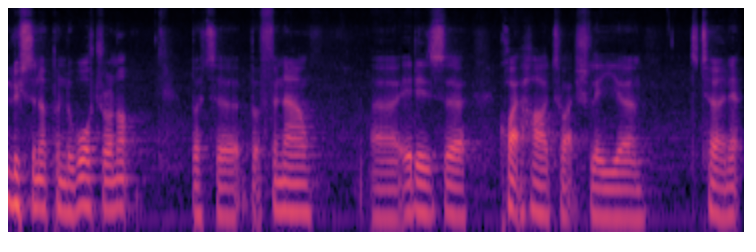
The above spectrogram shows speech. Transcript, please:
loosen up underwater or not, but uh, but for now, uh, it is uh, quite hard to actually um, to turn it.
